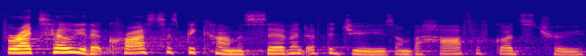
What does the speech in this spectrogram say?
For I tell you that Christ has become a servant of the Jews on behalf of God's truth,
